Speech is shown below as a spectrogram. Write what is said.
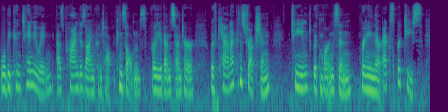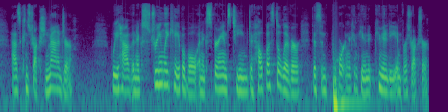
will be continuing as prime design consultants for the event center with Cana Construction teamed with Mortenson bringing their expertise as construction manager. We have an extremely capable and experienced team to help us deliver this important community infrastructure.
